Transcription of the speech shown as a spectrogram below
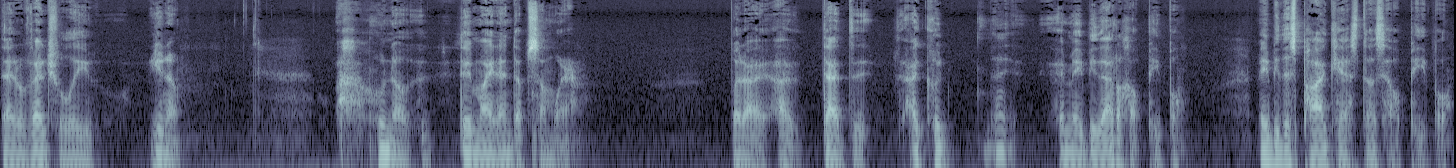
that eventually, you know, who knows, they might end up somewhere. But I, I that I could, and maybe that'll help people. Maybe this podcast does help people.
